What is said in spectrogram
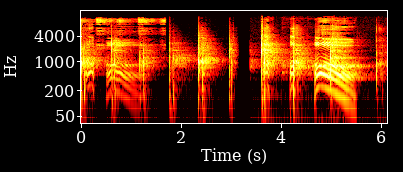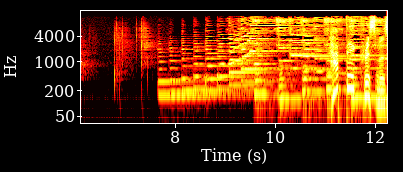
ho ho! Ho ho ho! Happy Christmas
